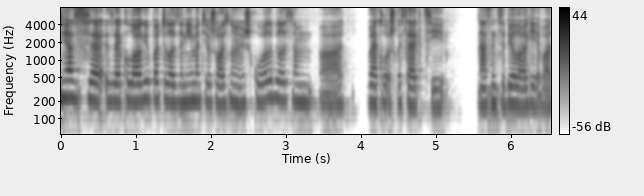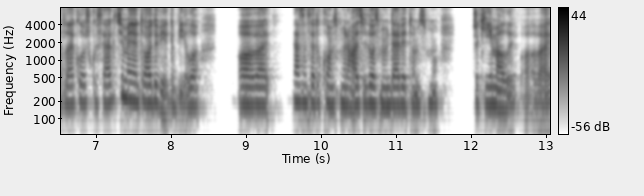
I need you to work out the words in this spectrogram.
ja sam se za ekologiju počela zanimati još u osnovnoj školi. Bila sam uh, u ekološkoj sekciji, nastavnica biologije vodila ekološku sekciju. Meni je to od uvijek bilo. Ovaj, ne znam sad u kom smo razredu, osmom, devetom smo čak imali ovaj,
